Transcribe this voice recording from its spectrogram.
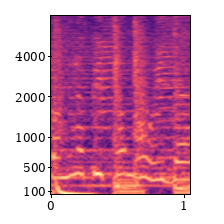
Panglabi ka mo'y dahil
